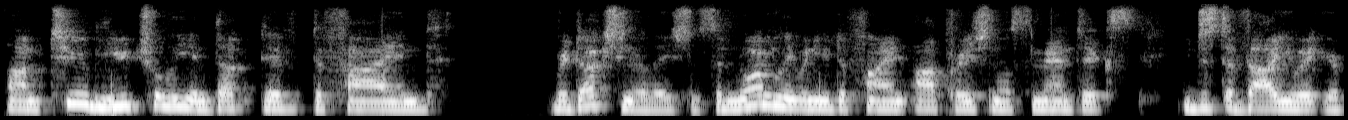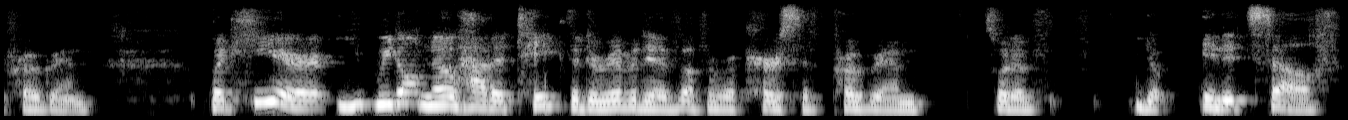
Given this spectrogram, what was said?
um, two mutually inductive defined reduction relations. So normally when you define operational semantics, you just evaluate your program. But here, we don't know how to take the derivative of a recursive program sort of you know, in itself.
